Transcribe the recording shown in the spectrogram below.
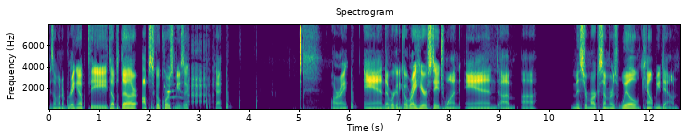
is I'm going to bring up the double dollar obstacle course music. Okay. All right, and uh, we're going to go right here, stage one, and um, uh, Mr. Mark Summers will count me down.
